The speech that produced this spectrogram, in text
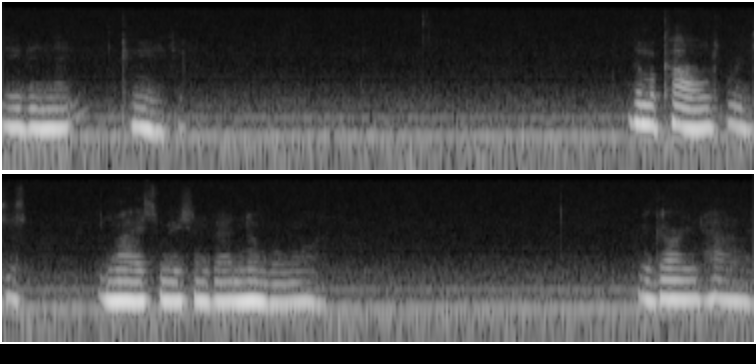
lived in that community. The McCalls were just, in my estimation, about number one. Regarded highly.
